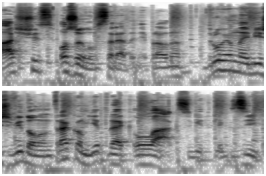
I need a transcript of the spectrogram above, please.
А щось ожило всередині, правда? Другим найбільш відомим треком є трек Lux від Exhibit.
